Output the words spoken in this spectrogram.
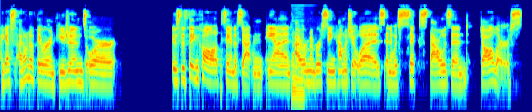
i guess i don't know if they were infusions or is this thing called Sandostatin. And I remember seeing how much it was, and it was $6,000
